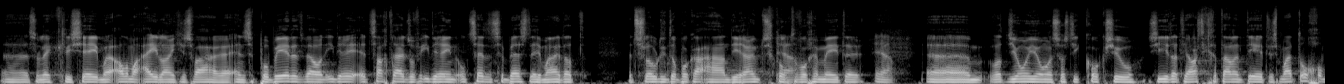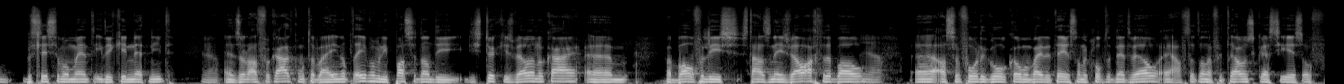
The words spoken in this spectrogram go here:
eh zo'n lekker cliché, maar allemaal eilandjes waren. En ze probeerden het wel. En iedereen, het zag eruit alsof iedereen ontzettend zijn best deed, maar dat, het sloot niet op elkaar aan. Die ruimtes klopten Ja. voor geen meter. Ja. Ehm, wat jonge jongens zoals die Kokshoe, zie je dat hij hartstikke getalenteerd is, maar toch op besliste momenten iedere keer net niet. Ja. En zo'n advocaat komt erbij. En op de een of andere manier passen dan die, die stukjes wel in elkaar. Ehm bij balverlies staan ze ineens wel achter de bal. Ja. Eh, als ze voor de goal komen bij de tegenstander, klopt het net wel. Ja, of dat dan een vertrouwenskwestie is. Of...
